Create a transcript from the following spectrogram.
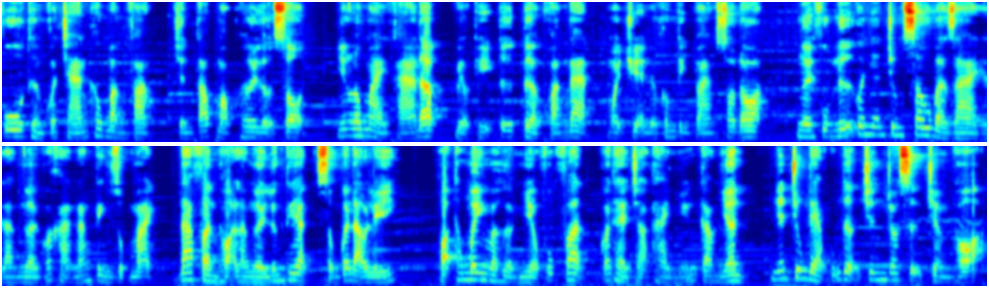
phu thường có chán không bằng phẳng, chân tóc mọc hơi lộn xộn, nhưng lông mày khá đậm, biểu thị tư tưởng khoáng đạt, mọi chuyện đều không tính toán so đo. Người phụ nữ có nhân trung sâu và dài là người có khả năng tình dục mạnh, đa phần họ là người lương thiện, sống có đạo lý, Họ thông minh và hưởng nhiều phúc phận, có thể trở thành những cao nhân. Nhân trung đẹp cũng tượng trưng cho sự trường thọ.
